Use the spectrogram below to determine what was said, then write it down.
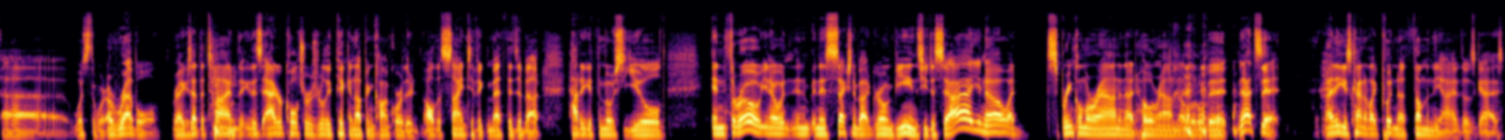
uh, what's the word? A rebel, right? Because at the time, mm-hmm. the, this agriculture was really picking up in Concord. There, all the scientific methods about how to get the most yield. And Thoreau, you know, in, in his section about growing beans, he just say, ah, you know, I'd sprinkle them around and I'd hoe around a little bit. And that's it. I think he's kind of like putting a thumb in the eye of those guys.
